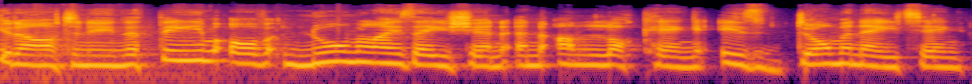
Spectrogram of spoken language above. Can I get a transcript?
Good afternoon. The theme of normalisation and unlocking is dominating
